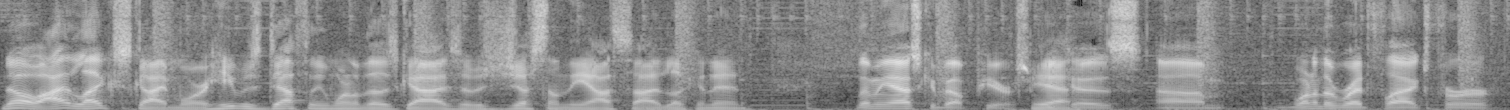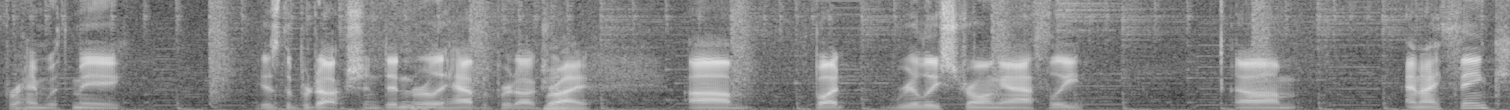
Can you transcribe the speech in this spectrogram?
no, I like Sky Moore. He was definitely one of those guys that was just on the outside looking in. Let me ask you about Pierce Yeah. because um, one of the red flags for for him with me is the production. Didn't really have the production, Right. Um, but really strong athlete, um, and I think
